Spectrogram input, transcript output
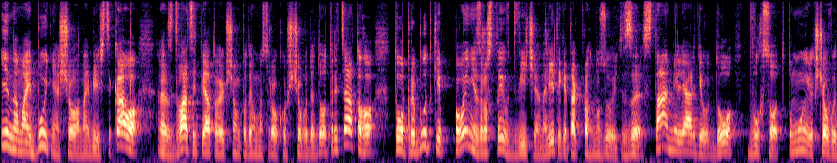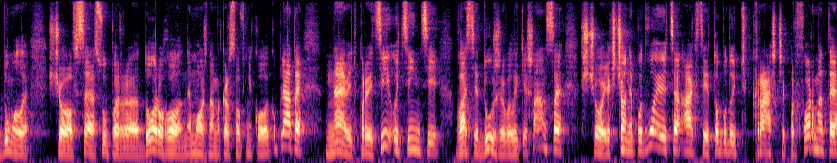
І на майбутнє, що найбільш цікаво, е, з 25-го, якщо ми подивимось року, що буде до 30-го, то прибутки повинні зрости вдвічі. Аналітики так прогнозують з 100 мільярдів до 200. Тому, якщо ви думали, що все супер е, дорого, не можна Microsoft ніколи купляти, навіть при цій оцінці у вас є дуже великі шанси, що якщо не подвоюються акції, то будуть краще перформати,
